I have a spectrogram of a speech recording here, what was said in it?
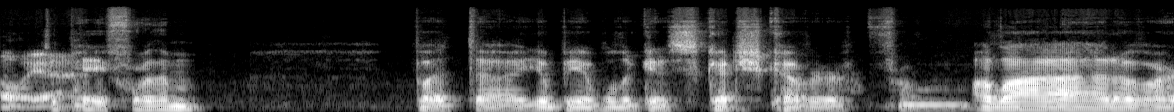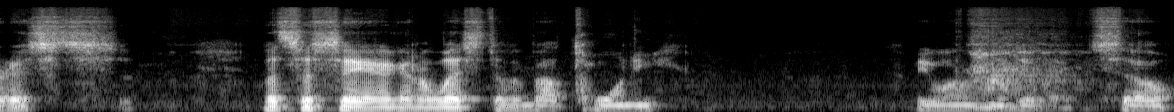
oh to pay for them. But uh, you'll be able to get a sketch cover from a lot of artists. Let's just say I got a list of about 20 be willing to do it. So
